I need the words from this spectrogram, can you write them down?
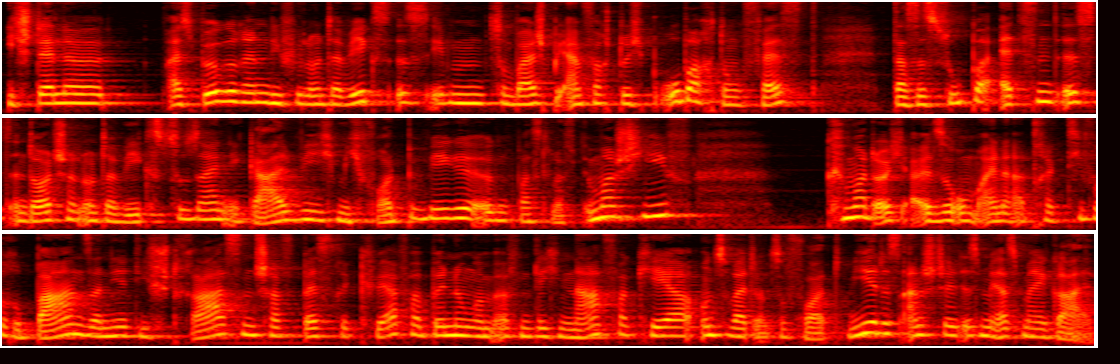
Ich stelle als Bürgerin, die viel unterwegs ist, eben zum Beispiel einfach durch Beobachtung fest, dass es super ätzend ist, in Deutschland unterwegs zu sein, egal wie ich mich fortbewege, irgendwas läuft immer schief. Kümmert euch also um eine attraktivere Bahn, saniert die Straßen, schafft bessere Querverbindungen im öffentlichen Nahverkehr und so weiter und so fort. Wie ihr das anstellt, ist mir erstmal egal.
